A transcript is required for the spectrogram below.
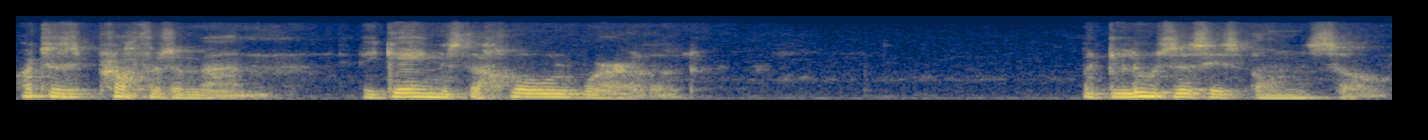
What does it profit a man if he gains the whole world but loses his own soul?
